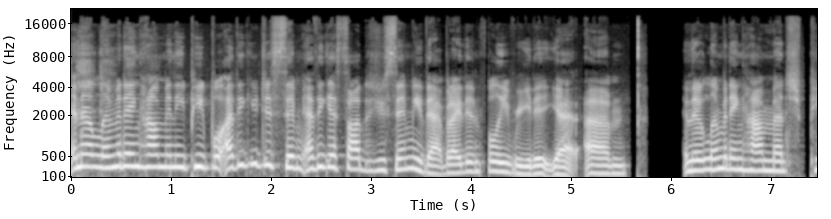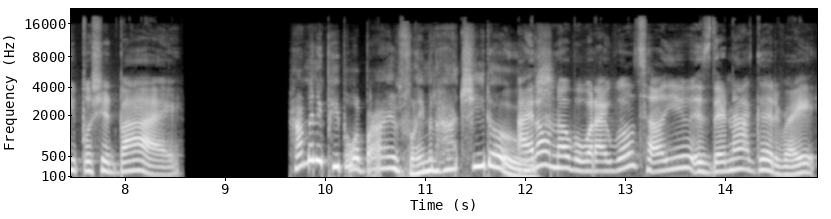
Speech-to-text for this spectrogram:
And they're limiting how many people. I think you just sent me. I think I saw that you sent me that, but I didn't fully read it yet. Um, and they're limiting how much people should buy. How many people are buying flaming hot Cheetos? I don't know, but what I will tell you is they're not good, right?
